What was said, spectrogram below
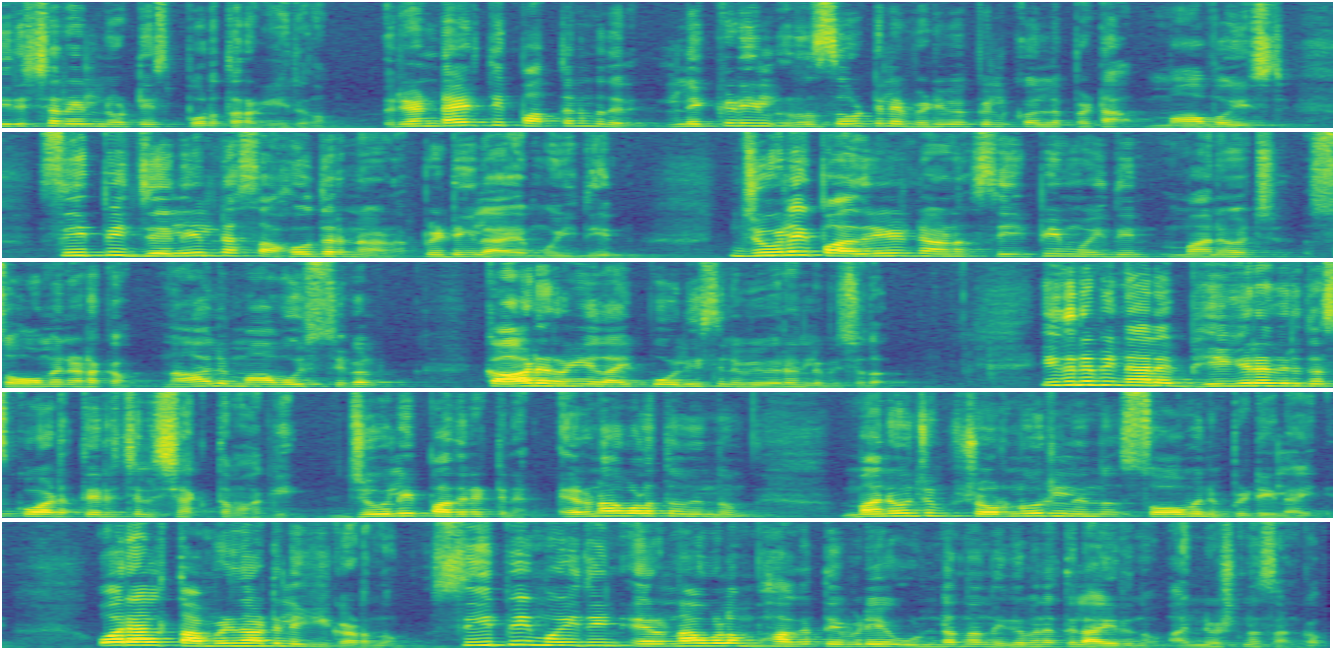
തിരിച്ചറിയൽ നോട്ടീസ് പുറത്തിറക്കിയിരുന്നു. രണ്ടായിരത്തി പത്തൊൻപതിൽ ലക്കിടിയിൽ റിസോർട്ടിലെ വെടിവെപ്പിൽ കൊല്ലപ്പെട്ട മാവോയിസ്റ്റ് സി പി ജലീലിന്റെ സഹോദരനാണ് പിടിയിലായ മൊയ്തീൻ. ജൂലൈ പതിനേഴിനാണ് സി പി മൊയ്തീൻ മനോജ് സോമനടക്കം നാല് മാവോയിസ്റ്റുകൾ കാടിറങ്ങിയതായി പോലീസിന് വിവരം ലഭിച്ചത്. ഇതിന് പിന്നാലെ ഭീകരവിരുദ്ധ സ്ക്വാഡ് തിരച്ചിൽ ശക്തമാക്കി. ജൂലൈ പതിനെട്ടിന് എറണാകുളത്ത് നിന്നും മനോജും ഷൊർണൂരിൽ നിന്ന് സോമനും പിടിയിലായി. ഒരാൾ തമിഴ്നാട്ടിലേക്ക് കടന്നു. സി പി മൊയ്തീൻ എറണാകുളം ഭാഗത്ത് എവിടെയോ ഉണ്ടെന്ന നിഗമനത്തിലായിരുന്നു അന്വേഷണ സംഘം.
